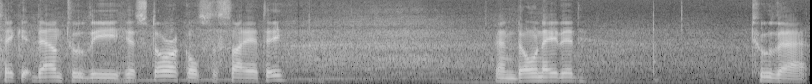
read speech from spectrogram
take it down to the Historical Society. Been donated to that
